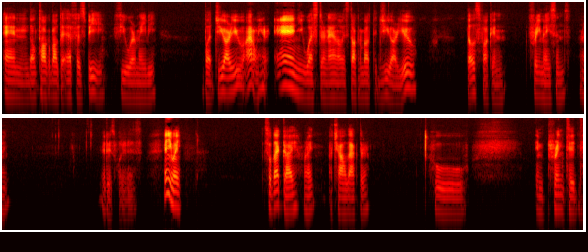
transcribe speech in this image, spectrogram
And they'll talk about the FSB, fewer maybe. But GRU, I don't hear any Western analysts talking about the GRU. Those fucking Freemasons, right? It is what it is. Anyway, so that guy, right, a child actor, who imprinted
